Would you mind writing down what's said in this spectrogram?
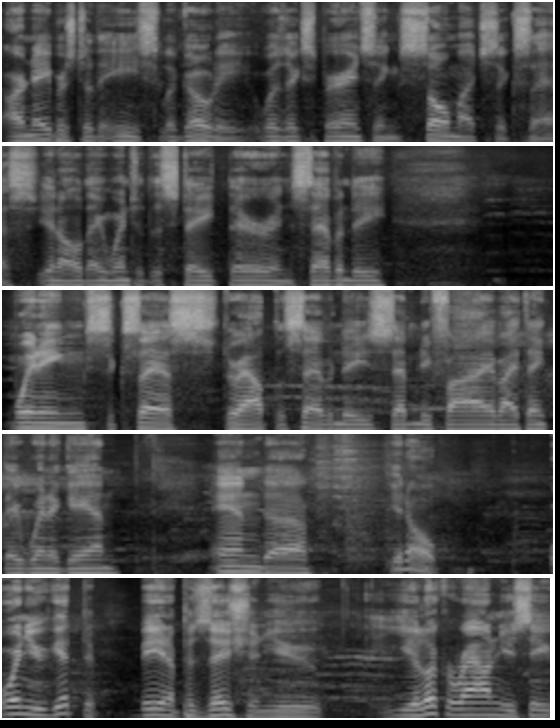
our neighbors to the east, Loogootee, was experiencing so much success. You know, they went to the state there in '70, winning success throughout the '70s. '75, I think they win again, and uh, you know, when you get to be in a position, you you look around, you see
